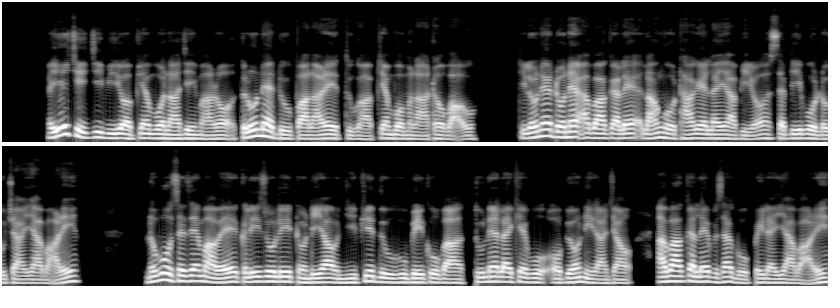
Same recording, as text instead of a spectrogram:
။အရေးချေကြည့်ပြီးတော့ပြန်ပေါ်လာချိန်မှာတော့သူတို့နဲ့အတူပါလာတဲ့သူဟာပြန်ပေါ်မလာတော့ပါဘူး။ဒီလိုနဲ့ဒွန်နဲ့အဘာကလည်းအလောင်းကိုထားခဲ့လိုက်ရပြီးတော့ဆက်ပြေးဖို့လုပ်ကြရပါတယ်။ နှုတ်ဖို့ဆဲဆဲမှာပဲကလေးစိုးလေးတွန်တယောက်ညီဖြစ်သူဟူဘေးကိုပါသူနဲ့လိုက်ခဲ့ဖို့အော်ပြောနေတာကြောင့်အဘာကလည်းပါဇက်ကိုပိတ်လိုက်ရပါတယ်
